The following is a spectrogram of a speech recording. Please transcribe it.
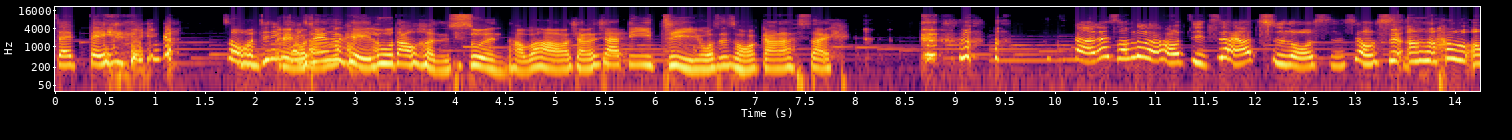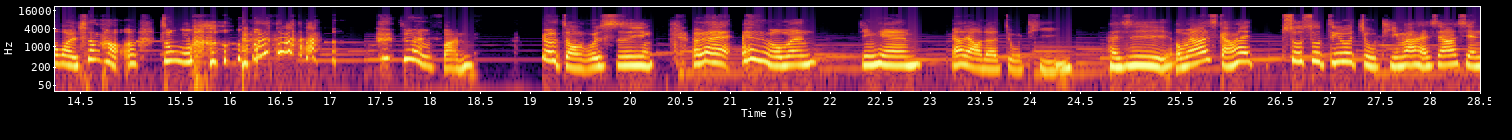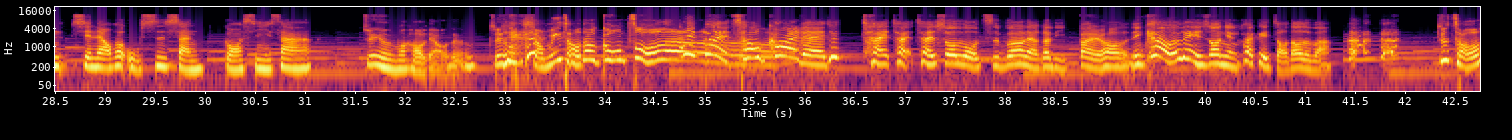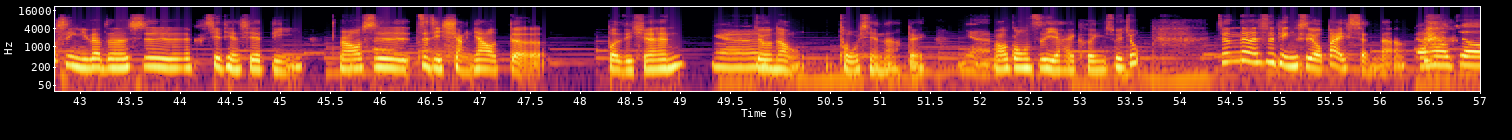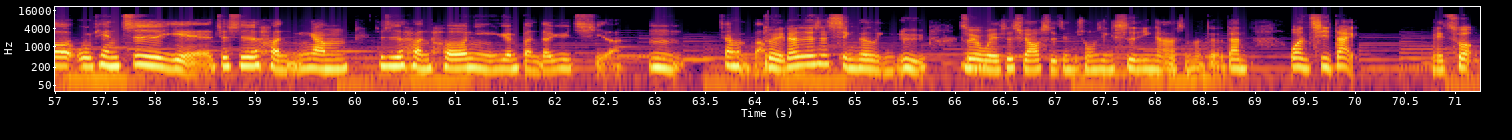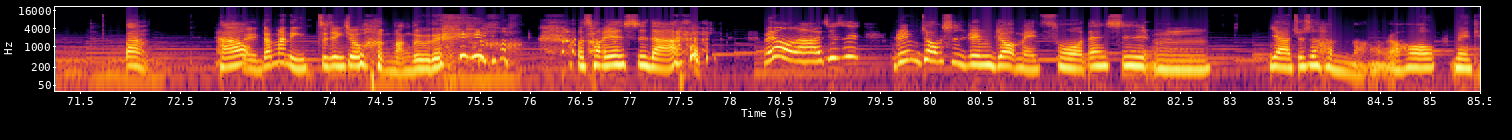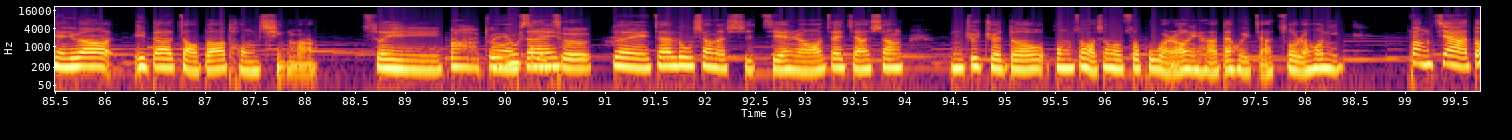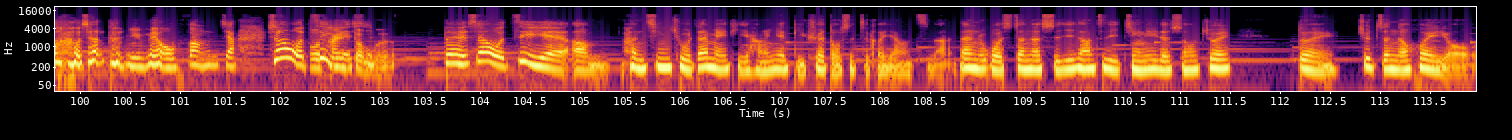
在背一个，是我们今天。我今天是可以录到很顺，好不好？想一下第一季我是什么嘎拉赛，啊，那时候录了好几次，还要吃螺丝，笑死。啊，Hello，呃，晚上好，啊，中午好，就很烦，各种不适应。OK，我们今天要聊的主题，还是我们要赶快。速速进入主题吗？还是要先先聊个五四三恭喜三？最近有什么好聊的？最近小明找到工作了，哎，对，超快的，就才才才说裸辞不到两个礼拜，然后你看，我就跟你说，你很快可以找到的吧？就找到心仪的，真的是谢天谢地，然后是自己想要的 position，就那种头衔呐，对，然后工资也还可以，所以就。真的是平时有拜神呐，然后就吴天志，也就是很刚，就是很合你原本的预期了。嗯，这样很棒。对，但是是新的领域，所以我也是需要时间去重新适应啊什么的。但我很期待，没错，棒，好。对，但曼玲最近就很忙，对不对？我超厌世的，没有啦，就是 dream job 是 dream job 没错，但是嗯。呀，就是很忙，然后每天又要一大早都要通勤嘛，所以啊，对，又塞车，对，在路上的时间，然后再加上你就觉得工作好像都做不完，然后你还要带回家做，然后你放假都 好像等于没有放假。虽然我自己也是，对，虽然我自己也嗯很清楚，在媒体行业的确都是这个样子啊，但如果是真的实际上自己经历的时候，就会对。就真的会有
